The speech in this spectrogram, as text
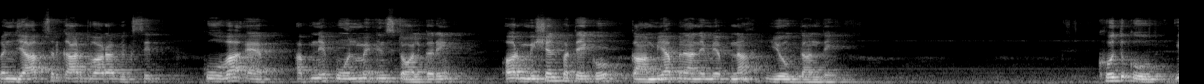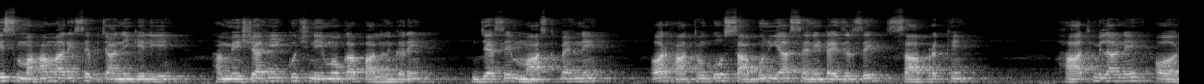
पंजाब सरकार द्वारा विकसित कोवा ऐप अपने फ़ोन में इंस्टॉल करें और मिशन पते को कामयाब बनाने में अपना योगदान दें खुद को इस महामारी से बचाने के लिए हमेशा ही कुछ नियमों का पालन करें, जैसे मास्क पहने और हाथों को साबुन या सैनिटाइज़र से साफ़ रखें। हाथ मिलाने और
